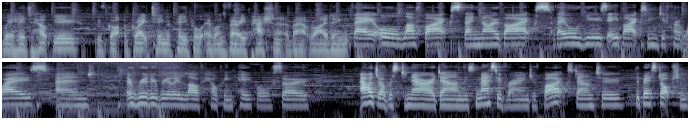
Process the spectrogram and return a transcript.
We're here to help you. We've got a great team of people. Everyone's very passionate about riding. They all love bikes, they know bikes, they all use e-bikes in different ways and they really, really love helping people. So our job is to narrow down this massive range of bikes down to the best option.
